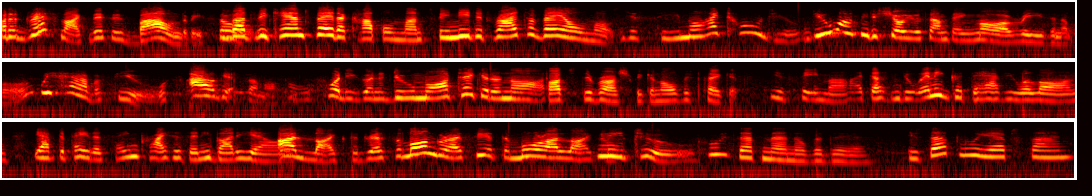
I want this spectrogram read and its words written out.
But a dress like this is bound to be sold. But we can't wait a couple months. We need it right away almost. You see, Ma, I told you. Do you want me to show you something more reasonable? We have a few. I'll get some of them. Oh, what are you going to do, Ma? Take it or not? What's the rush? We can always take it. You see, Ma, it doesn't do any good to have you along. You have to pay the same price as anybody else. I like the dress. The longer I see it, the more I like it. Me too. Who's that man over there? Is that Louis Epstein?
